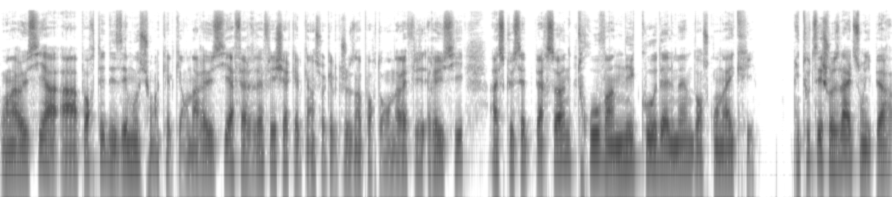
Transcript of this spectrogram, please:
On a réussi à, apporter des émotions à quelqu'un. On a réussi à faire réfléchir quelqu'un sur quelque chose d'important. On a réussi à ce que cette personne trouve un écho d'elle-même dans ce qu'on a écrit. Et toutes ces choses-là, elles sont hyper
